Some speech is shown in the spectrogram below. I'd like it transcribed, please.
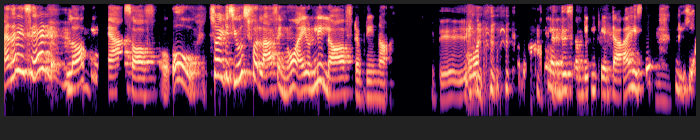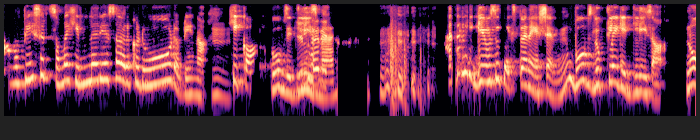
and then he said laughing my ass off oh so it is used for laughing no I only laughed அப்படின்னா டேய். at this அப்படின்னு கேட்டா he said, "he- அவன் பேசுறது செம்ம ஹில்லரியஸா இருக்கு டூட் அப்படின்னா ம். he called boobs idlis Hilarious. man and then he gives his explanation boobs look like idlis ah no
